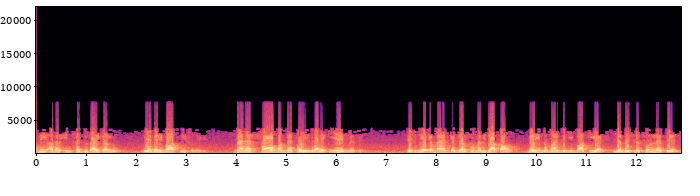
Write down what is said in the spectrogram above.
ابھی اگر ان سے جدائی کر لوں، یہ میری بات نہیں سنے گے۔ میں نے سو بندے توحید والے کیے ان میں سے۔ اس لیے کہ میں ان کے جلسوں میں بھی جاتا ہوں۔ میری نمائندگی باقی ہے۔ یہ مجھ سے سن لیتے ہیں۔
